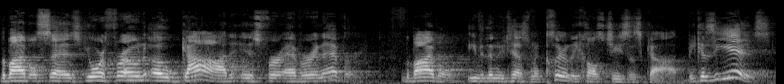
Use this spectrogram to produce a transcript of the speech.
the Bible says, Your throne, O God, is forever and ever. The Bible, even the New Testament, clearly calls Jesus God because he is.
